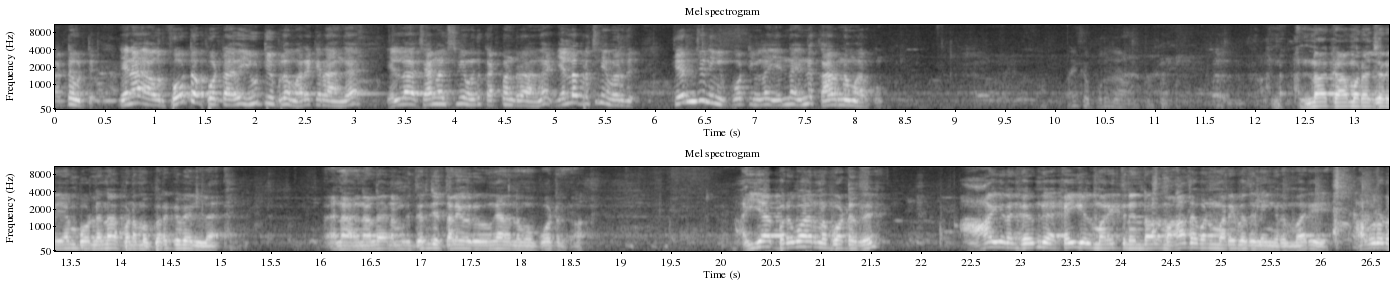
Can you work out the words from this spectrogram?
கட் அவுட்டு ஏன்னா அவர் ஃபோட்டோ போட்டாவே யூடியூப்ல மறைக்கிறாங்க. எல்லா சேனல்ஸ்லையும் வந்து கட் பண்ணுறாங்க எல்லா பிரச்சனையும் வருது. தெரிஞ்சு நீங்கள் போட்டிங்களா? என்ன என்ன காரணமாக இருக்கும்? அண்ணா காமராஜர் ஏன் போடலன்னா அப்போ நம்ம பிறக்கவே இல்லை. ஆனால் அதனால நமக்கு தெரிஞ்ச தலைவர் இவங்க அதை நம்ம போட்டிருக்கோம். ஐயா பிரபாகரனை போட்டது ஆயிரம் கருங்க கைகள் மறைத்து நின்றாலும் மாதவன் மறைவதில்லைங்கிற மாதிரி அவரோட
